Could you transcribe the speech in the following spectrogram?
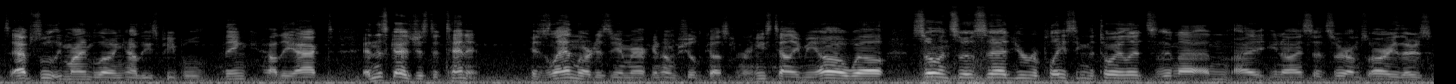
it's absolutely mind blowing how these people think, how they act. And this guy's just a tenant. His landlord is the American Home Shield customer, and he's telling me, "Oh well, so and so said you're replacing the toilets," and I, and I, you know, I said, "Sir, I'm sorry. There's,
